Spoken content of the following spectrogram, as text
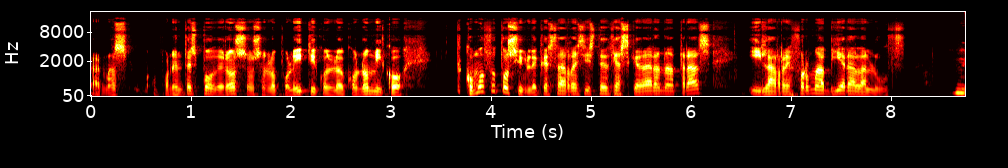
además oponentes poderosos en lo político, en lo económico. ¿Cómo fue posible que estas resistencias quedaran atrás y la reforma viera la luz? Mm.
